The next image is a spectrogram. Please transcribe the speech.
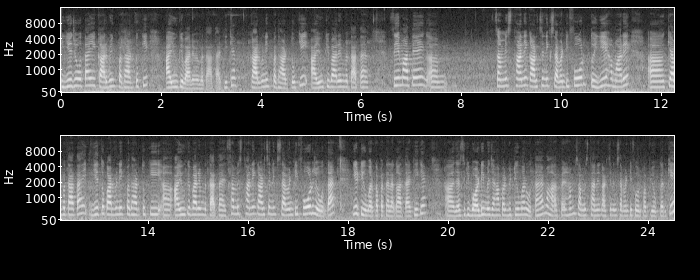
ये जो होता है, ये कार्बनिक पदार्थों की आयु के बारे में बताता है, ठीक है? कार्बनिक पदार्थों की आयु के बारे में बताता है। सेम आते हैं समस्थानिक आर्सेनिक 74 तो ये हमारे आ, क्या बताता है? ये तो कार्बनिक पदार्थों की आयु के बारे में बताता है। समस्थानिक आर्सेनिक 74 जो होता है ये ट्यूमर का पता लगाता है ठीक है? जैसे कि बॉडी में जहाँ पर भी ट्यूमर होता है वहाँ पर हम समस्थानिक आर्सेनिक 74 का उपयोग करके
